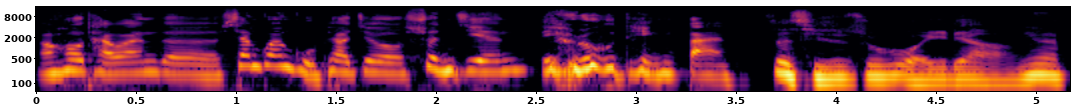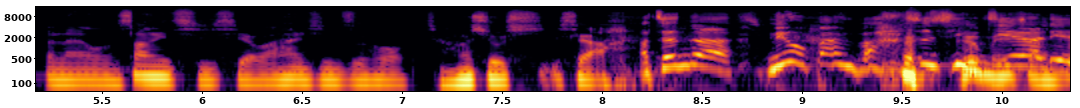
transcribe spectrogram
然后台湾的相关股票就瞬间跌入停板。这其实出乎我意料，因为本来我上一期写完汉信之后，想要休息一下啊，真的没有办法，事情接二连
